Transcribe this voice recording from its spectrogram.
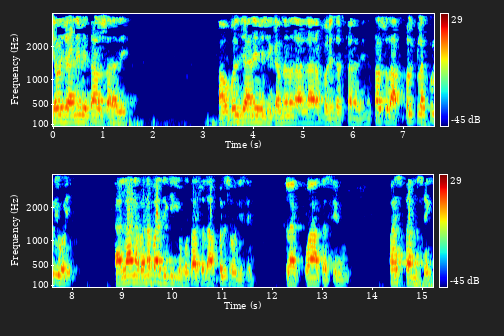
یو جانب تاسو سره دی او بل جانب چې کمنو د الله رب العزت سره دی تاسو د خپل کلکونی وای الله نه بنه پاتې کیږي خو تاسو د خپل سونی سره کلک واتصل فاستمسک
